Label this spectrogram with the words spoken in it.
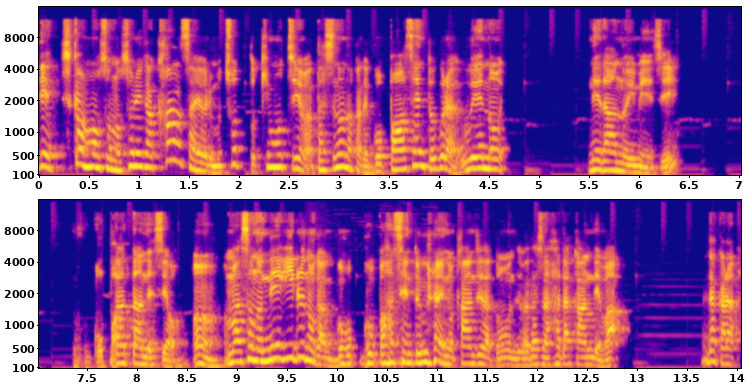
で、しかもその、それが関西よりもちょっと気持ちいい、私の中で5%ぐらい上の値段のイメージ5だパったんですよ。うん。まあ、その値切るのが 5%, 5ぐらいの感じだと思うんです私の肌感では。だから、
